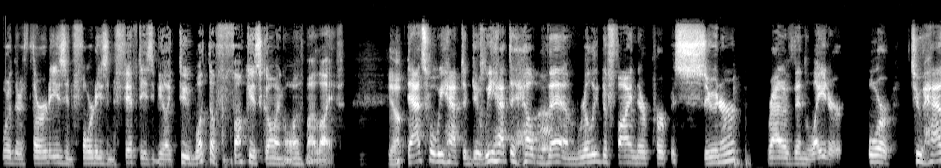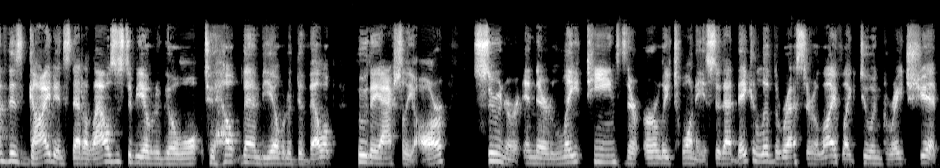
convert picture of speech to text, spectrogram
where they're 30s and 40s and 50s and be like, dude, what the fuck is going on with my life? Yep. That's what we have to do. We have to help them really define their purpose sooner rather than later, or to have this guidance that allows us to be able to go to help them be able to develop who they actually are sooner in their late teens, their early 20s, so that they can live the rest of their life like doing great shit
